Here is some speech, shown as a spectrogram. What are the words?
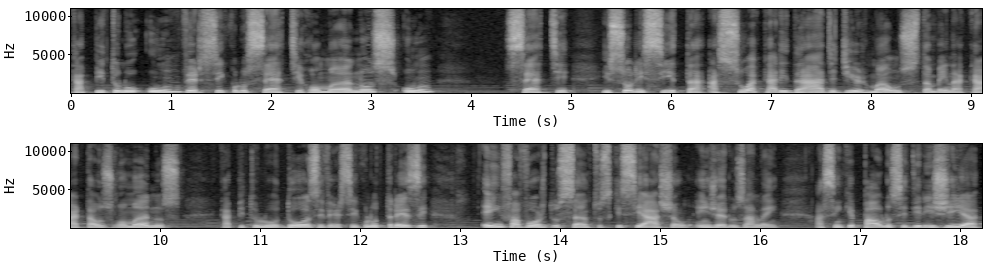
capítulo 1, versículo 7. Romanos 1, 7. E solicita a sua caridade de irmãos, também na carta aos Romanos, capítulo 12, versículo 13 em favor dos santos que se acham em Jerusalém. Assim que Paulo se dirigia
